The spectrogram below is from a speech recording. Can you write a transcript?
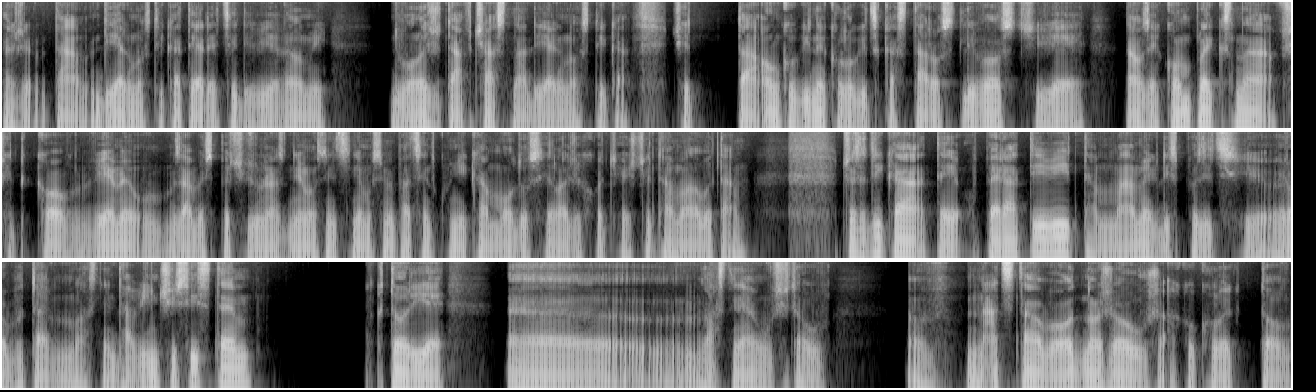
Takže tá diagnostika tej recidívy je veľmi dôležitá včasná diagnostika. Čiže tá onkoginekologická starostlivosť je naozaj komplexná a všetko vieme zabezpečiť u nás v nemocnici, nemusíme pacientku nikam odosielať, že chodte ešte tam alebo tam. Čo sa týka tej operatívy, tam máme k dispozícii robota vlastne Da Vinci systém, ktorý je e, vlastne určitou nadstavbou, odnožou, už akokoľvek to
